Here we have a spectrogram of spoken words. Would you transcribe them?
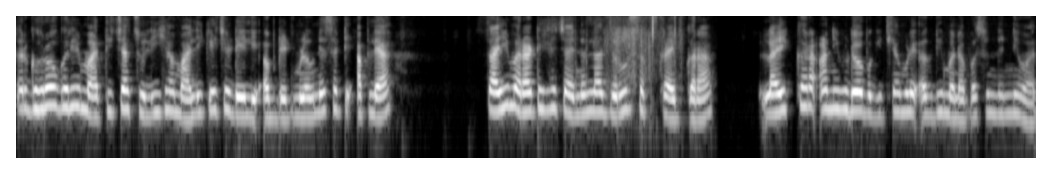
तर घरोघरी मातीच्या चुली ह्या मालिकेचे डेली अपडेट मिळवण्यासाठी आपल्या साई मराठी ह्या चॅनलला जरूर सबस्क्राईब करा. लाईक करा आणि व्हिडिओ बघितल्यामुळे अगदी मनापासून धन्यवाद.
